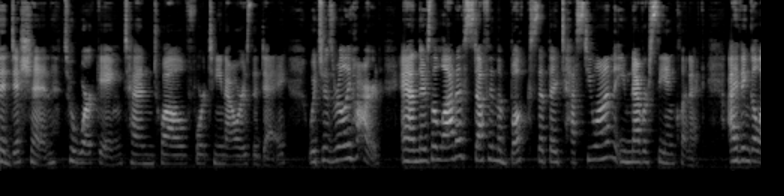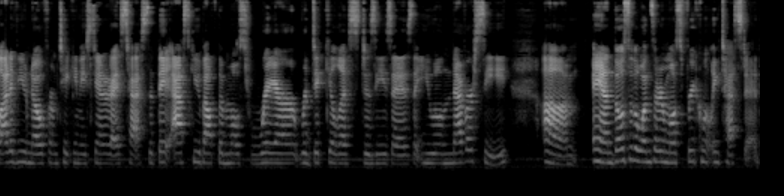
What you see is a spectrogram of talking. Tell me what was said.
addition to working 10, 12, 14 hours a day, which is really hard. And there's a lot of stuff in the books that they test you on that you never see in clinic. I think a lot of you know from taking these standardized tests that they ask you about the most rare, ridiculous diseases that you will never see. Um, and those are the ones that are most frequently tested.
